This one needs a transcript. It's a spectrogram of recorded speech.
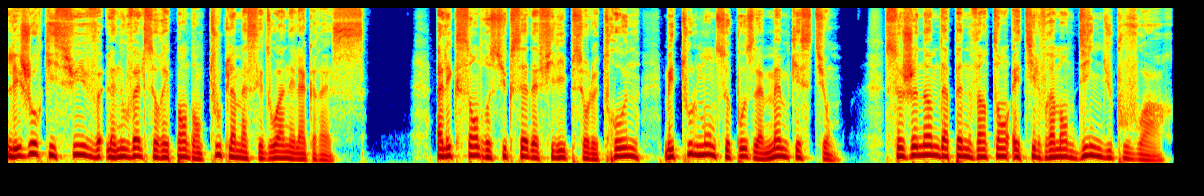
Les jours qui suivent, la nouvelle se répand dans toute la Macédoine et la Grèce. Alexandre succède à Philippe sur le trône, mais tout le monde se pose la même question. Ce jeune homme d'à peine 20 ans est-il vraiment digne du pouvoir?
